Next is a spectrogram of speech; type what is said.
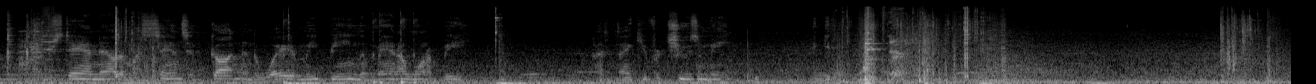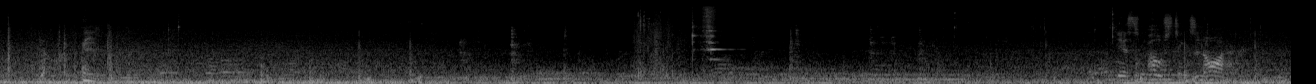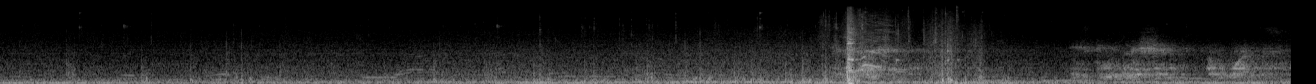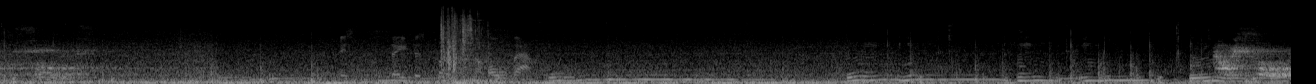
I understand now that my sins have gotten in the way of me being the man I want to be. I thank you for choosing me and giving... This posting's an honor. It's the safest place in mm-hmm. mm-hmm. mm-hmm.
